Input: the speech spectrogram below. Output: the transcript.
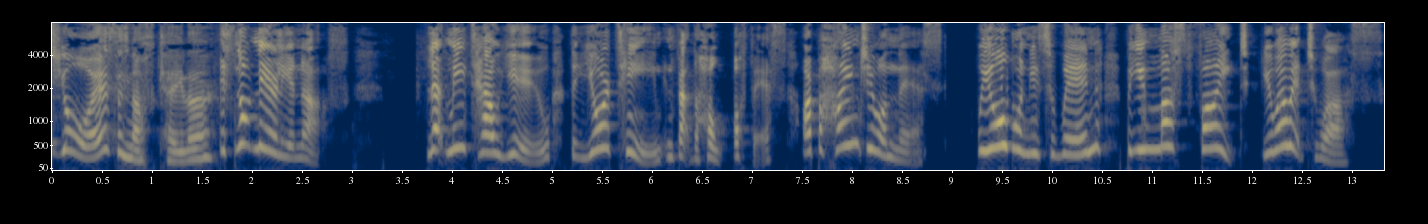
as yours. It's enough, Kayla. It's not nearly enough. Let me tell you that your team, in fact, the whole office, are behind you on this. We all want you to win, but you must fight. You owe it to us.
